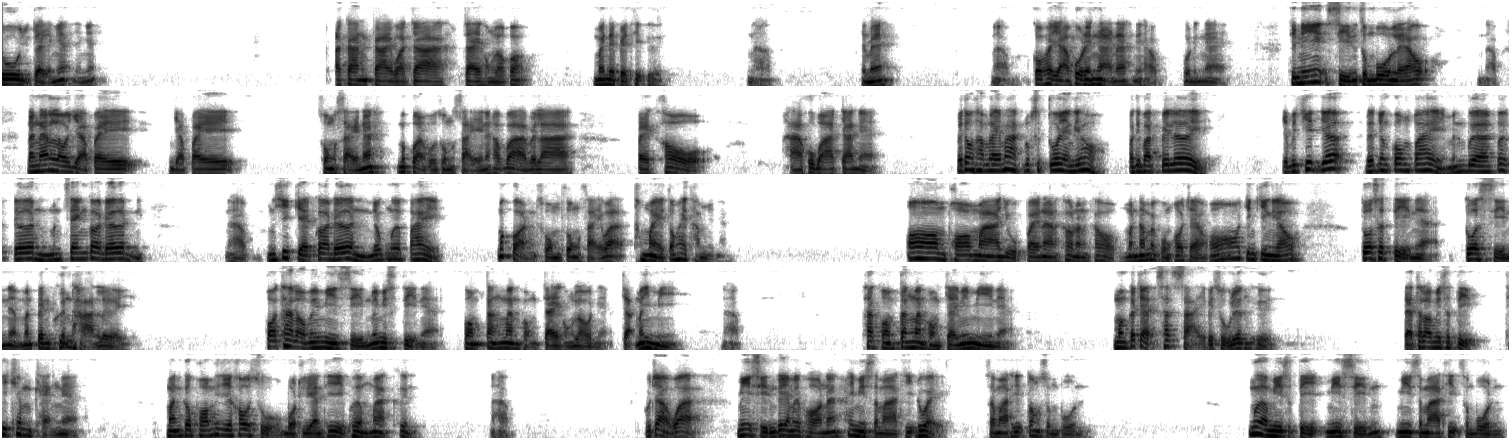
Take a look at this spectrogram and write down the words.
ดูอยู่แต่อย่างเงี้ย อย่างเงี้ย อาการกายวาจาใจของเราก็ไม่ได้ไปที่อื่นนะครับ เห็นไหมนะครับ ก็พยายามพูดง่ายๆนะนี่ครับพูดง่ายๆทีนี้ศีลสมบูรณ์แล้วนะครับ ดังนั้นเราอย่าไป อย่าไปสงสัยนะเมื่อก่อนผมสงสัยนะครับ ว่าเวลาไปเข้าหาครูบาอาจารย์เนี่ย ไม่ต้องทำอะไรมากรู้สึกตัวอย่างเดียว ปฏิบัติไปเลย อย่าไปคิดเยอะเดินจงกรมไป มันเบื่อก็เดิน มันเซ็งก็เดินนะครับ มันขี้เกียจก็เดิน ยกมือไป เมื่อก่อนผมสงสัยว่าทำไมต้องให้ทำอย่างนั้นอ้อมพอมาอยู่ไปนานเข้านานเข้า มันทำให้ผมเข้าใจอ๋อจริง ๆ แล้ว ตัวสติเนี่ย ตัวศีลเนี่ยมันเป็นพื้นฐานเลย เพราะถ้าเราไม่มีศีลไม่มีสติเนี่ย ความตั้งมั่นของใจของเราเนี่ยจะไม่มีนะครับ ถ้าความตั้งมั่นของใจไม่มีเนี่ย มันก็จะซัดสายไปสู่เรื่องอื่น แต่ถ้าเรามีสติที่เข้มแข็งเนี่ย มันก็พร้อมที่จะเข้าสู่บทเรียนที่เพิ่มมากขึ้นนะครับพระเจ้าบอกว่ามีศีลก็ยังไม่พอนะ ให้มีสมาธิด้วย สมาธิต้องสมบูรณ์ เมื่อมีสติมีศีลมีสมาธิสมบูรณ์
